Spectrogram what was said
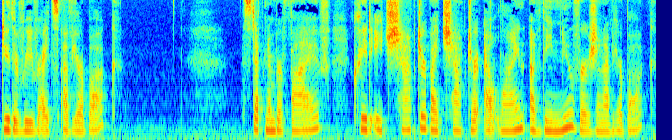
do the rewrites of your book. Step number five, create a chapter by chapter outline of the new version of your book.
